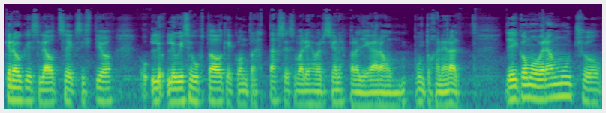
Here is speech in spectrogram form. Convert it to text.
creo que si Lao Tse existió, le, le, hubiese gustado que contrastases varias versiones para llegar a un punto general. Ya que como verá mucho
